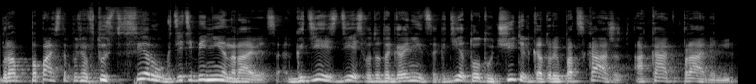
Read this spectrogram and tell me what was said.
попасть, допустим, в ту сферу, где тебе не нравится. Где здесь вот эта граница? Где тот учитель, который подскажет, а как правильно?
